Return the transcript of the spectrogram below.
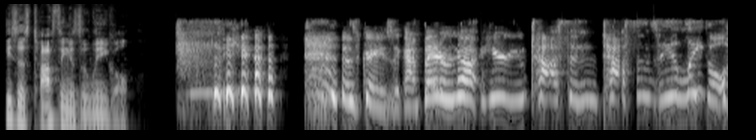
He says tossing is illegal. yeah, that's great. He's like, I better not hear you tossing. Tossing's illegal.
